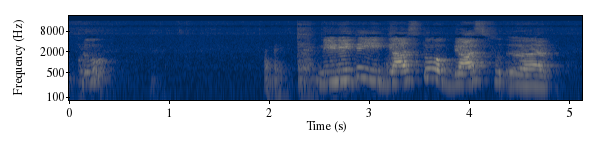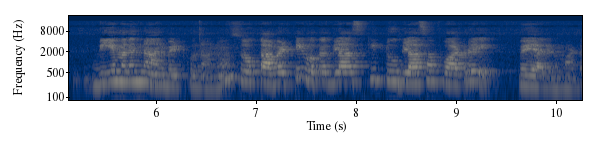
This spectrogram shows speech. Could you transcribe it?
ఇప్పుడు నేనైతే ఈ గ్లాస్తో ఒక గ్లాస్ బియ్యం అనేది నానబెట్టుకున్నాను. సో కాబట్టి ఒక గ్లాస్కి టూ గ్లాస్ ఆఫ్ వాటర్ వేయాలన్నమాట.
